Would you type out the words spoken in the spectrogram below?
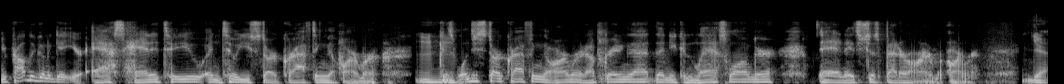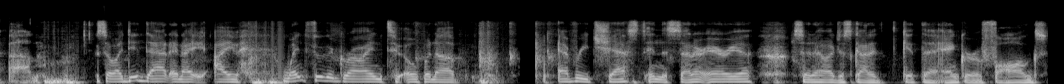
you're probably going to get your ass handed to you until you start crafting the armor. Because mm-hmm. once you start crafting the armor and upgrading that then you can last longer and it's just better armor armor. Yeah. Um, so i did that and i i went through the grind to open up every chest in the center area. So now i just got to get the anchor of fogs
